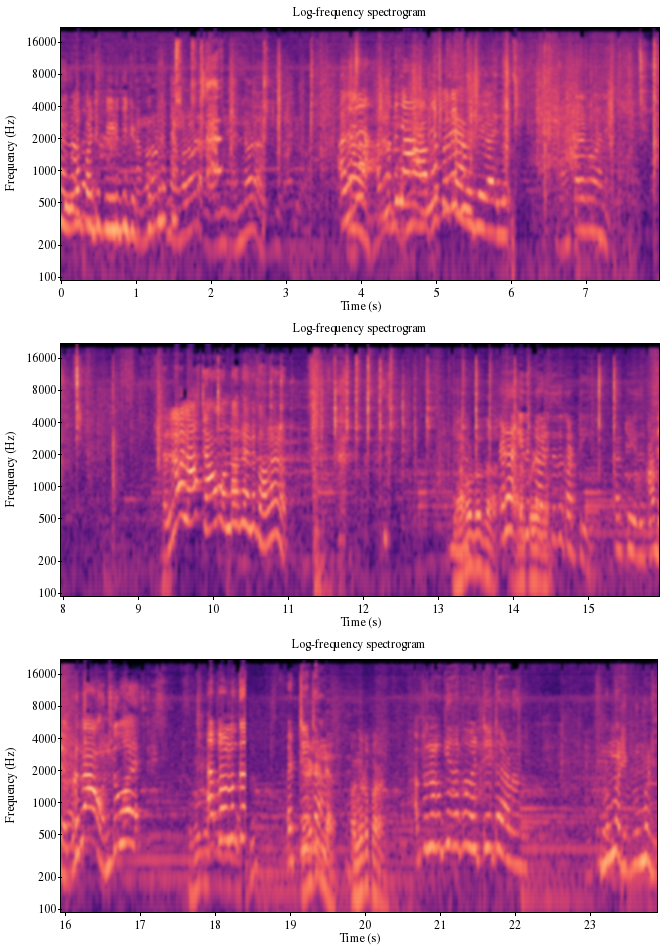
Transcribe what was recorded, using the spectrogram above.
ഞങ്ങളെ പാട്ട് പീഡിപ്പിക്കണം. എല്ലാം ലാസ്റ്റ് ആ കൊണ്ടുവന്ന് എന്നെ പറയണം. ഞാൻ കൊണ്ടുവന്നാ? എടാ ഇത് അടുത്തത് കട്ട് ചെയ്യും. കട്ട് ചെയ്തിട്ട് അത് എവിടുന്നാ കൊണ്ടുപോയെ? അപ്പൊ നമുക്ക് വെട്ടിയിട്ട് കേട്ടില്ല. ഒന്നുകൂടെ പറ. അപ്പൊ നമുക്ക് ഇതൊക്കെ വെട്ടിയിട്ട് കാണാം. ബ്ലുമടി ബ്ലുമടി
